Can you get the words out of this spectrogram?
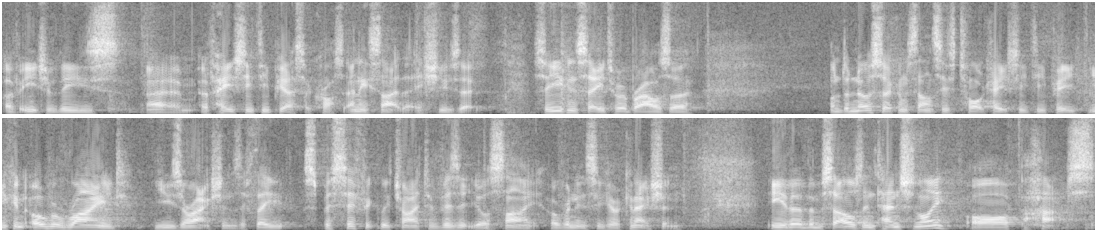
of each of these, um, of HTTPS across any site that issues it. So you can say to a browser, under no circumstances talk HTTP. You can override user actions if they specifically try to visit your site over an insecure connection, either themselves intentionally or perhaps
